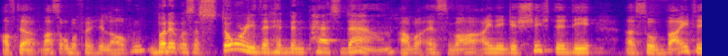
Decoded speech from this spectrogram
auf der Wasseroberfläche laufen. But it was a story that had been passed down Aber es war eine Geschichte, die äh, so weiter,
